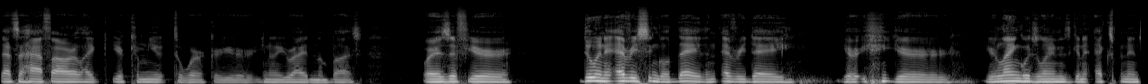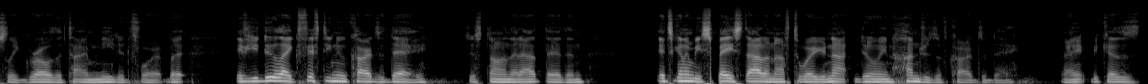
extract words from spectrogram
that's a half hour like your commute to work or you're you know you're riding the bus. Whereas if you're doing it every single day, then every day your your your language learning is going to exponentially grow the time needed for it. But if you do like 50 new cards a day, just throwing that out there, then it's going to be spaced out enough to where you're not doing hundreds of cards a day, right? Because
